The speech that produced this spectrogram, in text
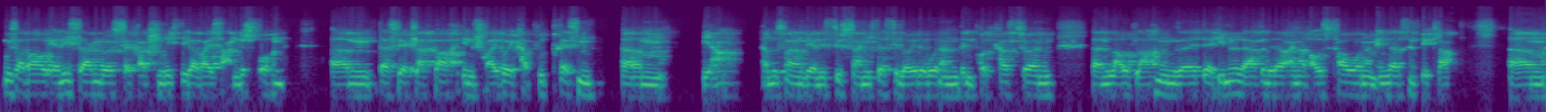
Muss aber auch ehrlich sagen, du hast ja gerade schon richtigerweise angesprochen, ähm, dass wir Gladbach in Freiburg kaputt pressen. Ähm, ja, da muss man dann realistisch sein. Nicht, dass die Leute, wo dann den Podcast hören, dann laut lachen und sagen, der Himmel, da hatte wieder einer rauskauen und am Ende hat es nicht geklappt. Ähm,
